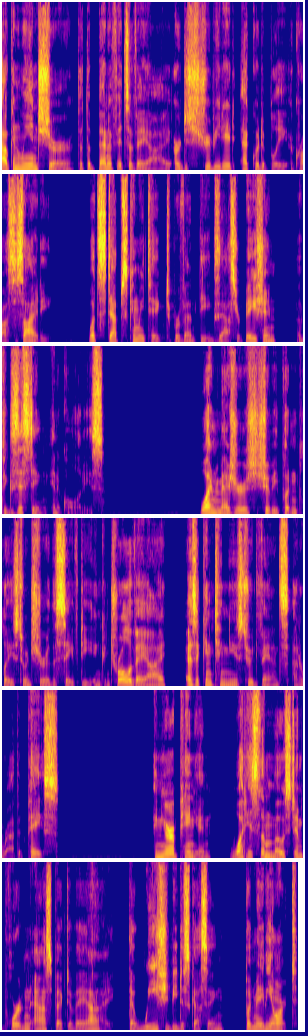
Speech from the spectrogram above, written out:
How can we ensure that the benefits of AI are distributed equitably across society? What steps can we take to prevent the exacerbation of existing inequalities? What measures should be put in place to ensure the safety and control of AI as it continues to advance at a rapid pace? In your opinion, what is the most important aspect of AI that we should be discussing, but maybe aren't?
